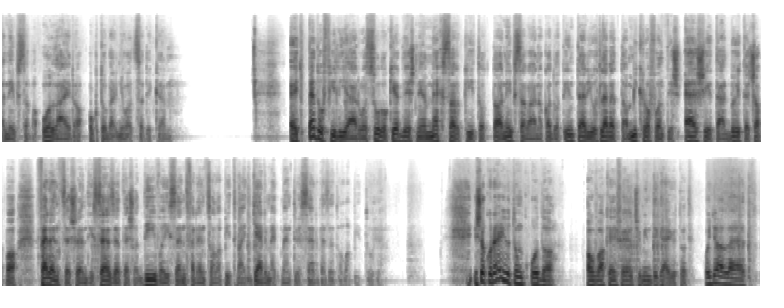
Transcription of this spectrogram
a Népszava online-ra október 8-án. Egy pedofiliáról szóló kérdésnél megszakította a népszavának adott interjút, levette a mikrofont és elsétált Bőte Csapa, Ferences rendi szerzetes, a Dévai Szent Ferenc Alapítvány gyermekmentő szervezet alapítója. És akkor eljutunk oda, ahova a Kejfejancsi mindig eljutott. Hogyan lehet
